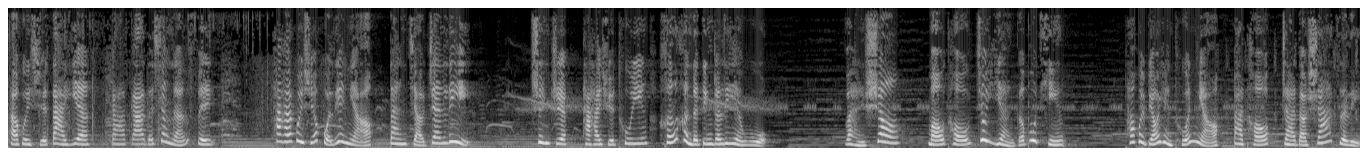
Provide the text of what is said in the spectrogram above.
他会学大雁嘎嘎的向南飞，他还会学火烈鸟单脚站立，甚至他还学秃鹰狠狠的盯着猎物。晚上，毛头就演个不停。他会表演鸵鸟把头扎到沙子里，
